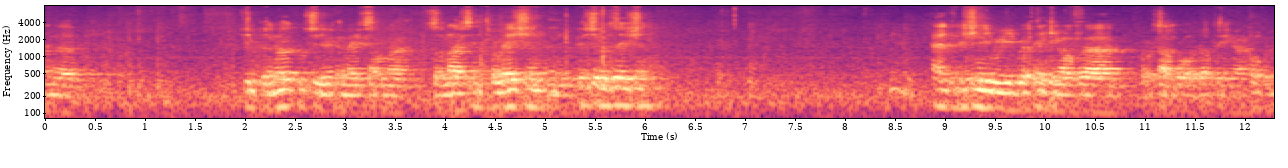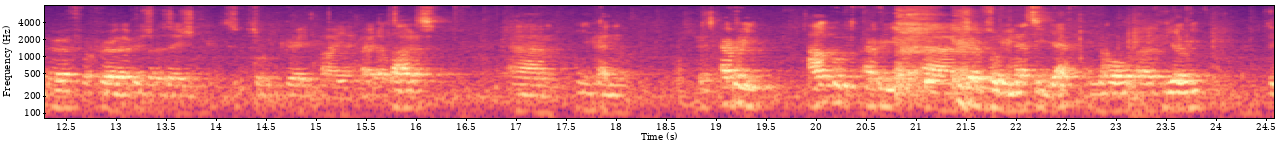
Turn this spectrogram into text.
and the Jupyter Notebook, so you can make some, uh, some nice information and visualization. And additionally, we were thinking of, uh, for example, adopting uh, Open Earth for further visualization. Will be created by, uh, by Deltares. Um, you can, because every output, every uh, service will be NetCDF in the whole uh, VRE. So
